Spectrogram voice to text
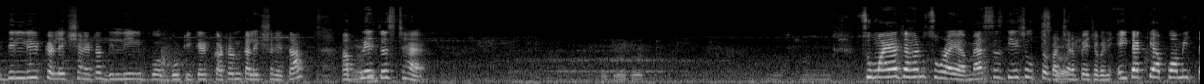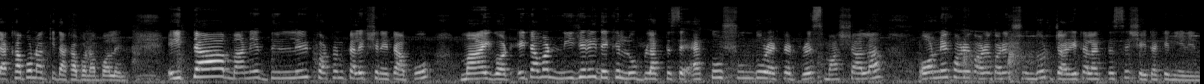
দিল্লির কালেকশন এটা দিল্লি বুটিকের কার্টন কালেকশন এটা। আপনি জাস্ট হ্যাঁ। সুমায়া জাহান সুরাইয়া মেসেজ দিয়েছে উত্তর পাচ্ছে না পেয়ে যাবেন। এইটা কি আপু আমি দেখাবো না কি দেখাবো না বলেন। এইটা মানে দিল্লির কটন কালেকশন এটা আপু। মাই গড এটা আমার নিজেরই দেখে লোভ লাগতেছে। এত সুন্দর একটা ড্রেস মাশাআল্লাহ। অনেক অনেক অনেক অনেক সুন্দর। যার এটা লাগতেছে সেটাকে নিয়ে নিন।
